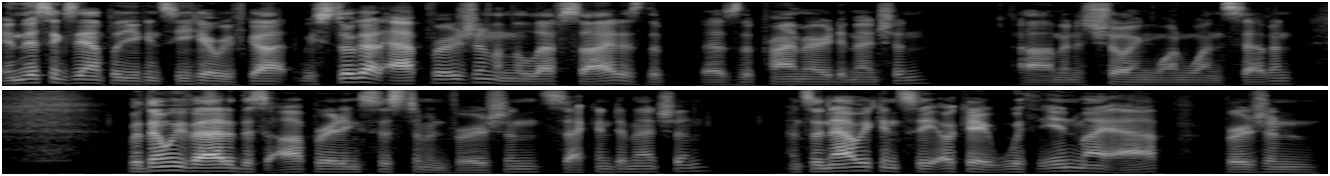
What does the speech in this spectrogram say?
in this example, you can see here we've got we still got app version on the left side as the as the primary dimension, um, and it's showing 117. But then we've added this operating system and version second dimension, and so now we can see okay within my app version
